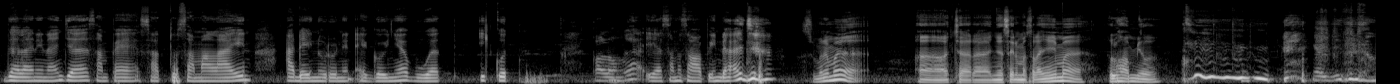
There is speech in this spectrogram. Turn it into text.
jalanin aja sampai satu sama lain ada yang nurunin egonya buat ikut kalau enggak ya sama-sama pindah aja Sebenarnya mah eh, cara nyelesain masalahnya mah lu hamil. nggak gitu dong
